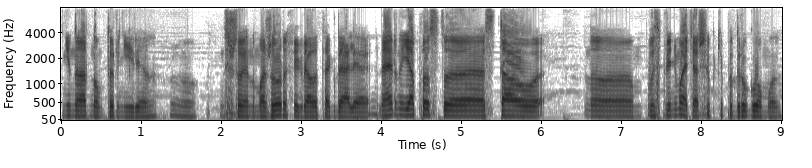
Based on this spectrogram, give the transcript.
ни на одном турнире, э, что я на мажорах играл и так далее. Наверное, я просто стал э, воспринимать ошибки по-другому.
